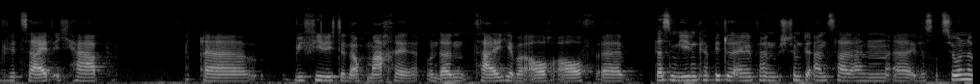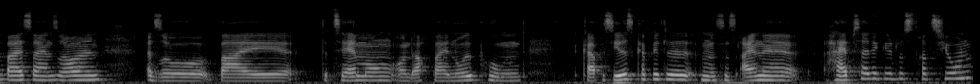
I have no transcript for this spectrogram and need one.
wie viel Zeit ich habe, äh, wie viel ich dann auch mache. Und dann teile ich aber auch auf, äh, dass in jedem Kapitel einfach eine bestimmte Anzahl an äh, Illustrationen dabei sein sollen. Also bei der Zähmung und auch bei Nullpunkt gab es jedes Kapitel mindestens eine halbseitige Illustration.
